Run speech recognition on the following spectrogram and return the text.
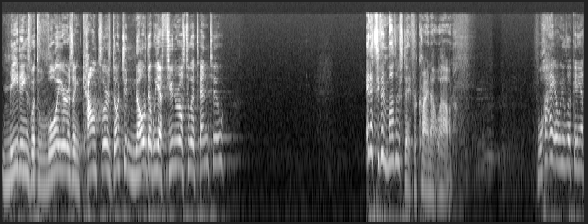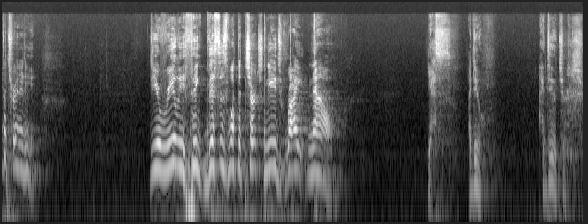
meetings with lawyers and counselors? Don't you know that we have funerals to attend to? And it's even Mother's Day for crying out loud. Why are we looking at the Trinity? Do you really think this is what the church needs right now? Yes, I do. I do, church.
